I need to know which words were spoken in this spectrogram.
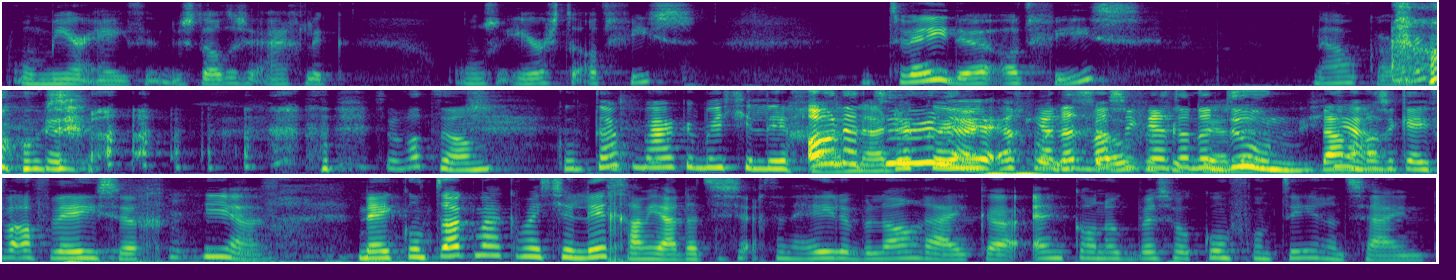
om meer eten. Dus dat is eigenlijk ons eerste advies. Tweede advies. Nou, Kar, Zo, wat dan? Contact maken met je lichaam. Oh, Nou, daar natuurlijk! kun je echt ja, dat was ik net aan het doen. Daarom ja. was ik even afwezig. Ja, Nee, contact maken met je lichaam, ja, dat is echt een hele belangrijke. En kan ook best wel confronterend zijn.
